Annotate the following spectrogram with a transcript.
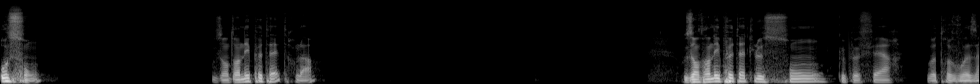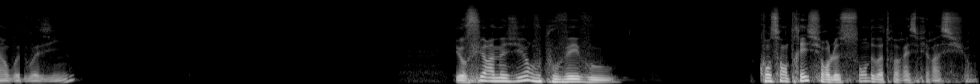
au son. Vous entendez peut-être là? Vous entendez peut-être le son que peut faire votre voisin ou votre voisine. Et au fur et à mesure, vous pouvez vous concentrer sur le son de votre respiration.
